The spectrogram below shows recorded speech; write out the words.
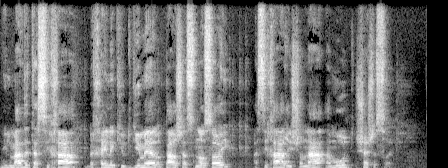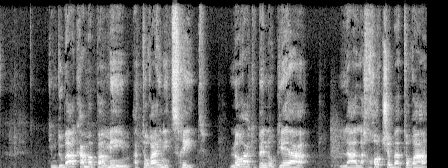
נלמד את השיחה בחלק י"ג, פרשס נוסוי, השיחה הראשונה, עמוד 16. כי מדובר כמה פעמים, התורה היא נצחית, לא רק בנוגע להלכות שבתורה,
